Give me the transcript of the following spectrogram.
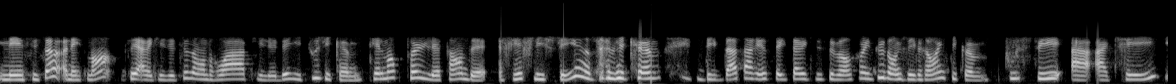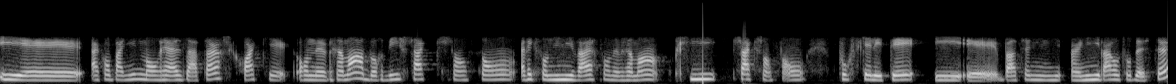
mais c'est ça honnêtement tu sais avec les études en droit puis le deuil et tout j'ai comme tellement pas eu le temps de réfléchir. J'avais comme des dates à respecter avec les subventions et tout. Donc j'ai vraiment été comme poussée à, créer et euh, accompagnée de mon réalisateur. Je crois que on a vraiment abordé chaque chanson avec son univers on a vraiment pris chaque chanson pour ce qu'elle était et euh, bâtir un, univers autour de ça.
